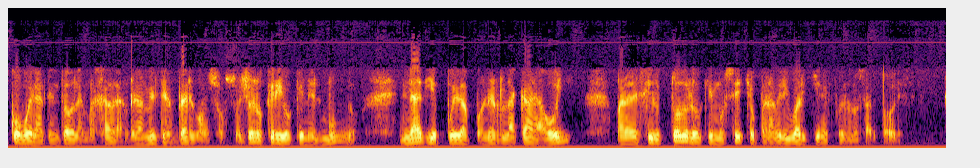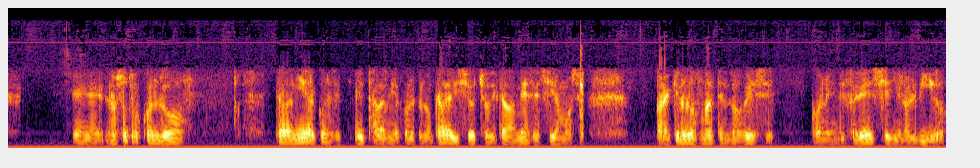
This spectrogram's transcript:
como el atentado a la embajada, realmente es vergonzoso. Yo no creo que en el mundo nadie pueda poner la cara hoy para decir todo lo que hemos hecho para averiguar quiénes fueron los autores. Eh, nosotros cuando cada miércoles, eh, cada miércoles, perdón, cada 18 de cada mes decíamos para que no nos maten dos veces, con la indiferencia y el olvido.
